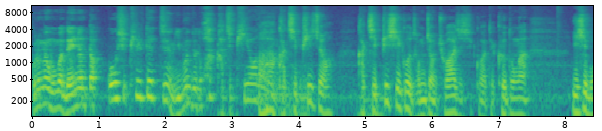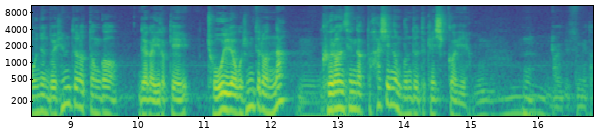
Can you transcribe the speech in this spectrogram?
그러면 뭔가 내년 딱 꽃이 필 때쯤 이분들도 확 같이 피어나는 아 같이 그런 피죠. 같이 피시고 점점 좋아지실 것 같아요. 그동안 25년도 힘들었던 거 내가 이렇게 좋으려고 힘들었나? 음, 그런 생각도 하시는 분들도 계실 거예요. 음, 알겠습니다.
